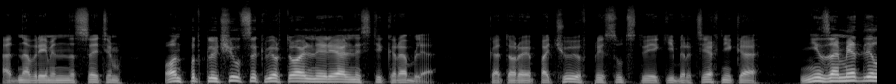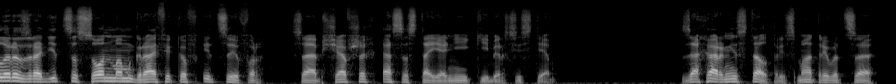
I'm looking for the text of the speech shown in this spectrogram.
Одновременно с этим он подключился к виртуальной реальности корабля, которая, почуяв присутствие кибертехника, не замедлило разродиться сонмом графиков и цифр, сообщавших о состоянии киберсистем. Захар не стал присматриваться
